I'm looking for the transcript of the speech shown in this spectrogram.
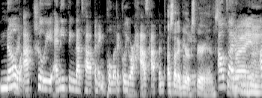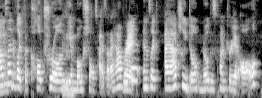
know actually anything that's happening politically or has happened outside of your experience. Outside Right. of mm-hmm. outside of like the cultural and the mm. emotional ties that I have with Right. it. And it's like I actually don't know this country at all.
